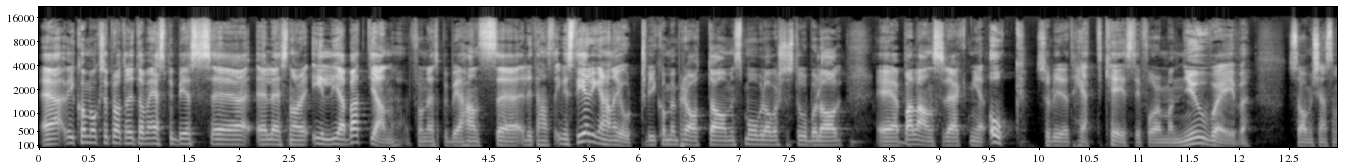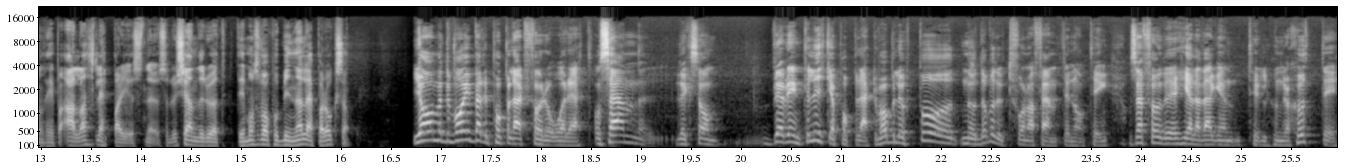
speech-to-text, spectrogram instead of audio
Eh, vi kommer också prata lite om SBBs, eh, eller snarare Ilja Batjan från SBB, hans, eh, lite hans hans investeringar han har gjort. Vi kommer prata om småbolag versus storbolag, eh, balansräkningar och så blir det ett hett case i form av New Wave som känns som att det är på alla läppar just nu. Så då kände du att det måste vara på mina läppar också. Ja, men det var ju väldigt populärt förra året och sen liksom blev det inte lika populärt. Det var väl uppe och nudda på typ 250 någonting och sen följde det hela vägen till 170.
